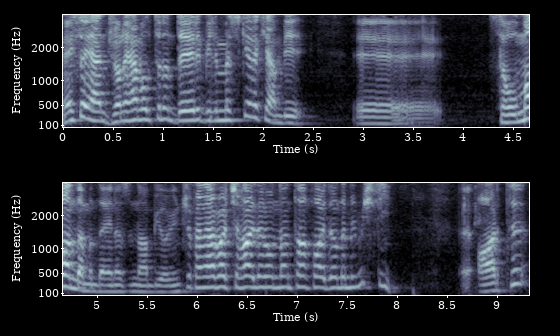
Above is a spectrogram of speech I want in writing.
neyse yani Johnny Hamilton'ın değeri bilinmesi gereken bir e, savunma anlamında en azından bir oyuncu. Fenerbahçe halen ondan tam faydalanabilmiş değil. E, artı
